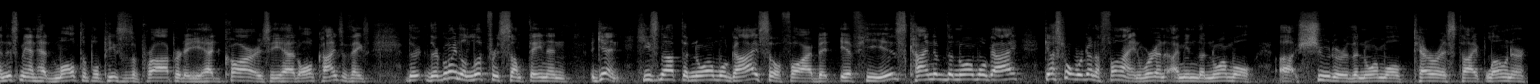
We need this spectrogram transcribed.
and this man had multiple pieces of property. He had cars. He had all kinds of things. They're, they're going to look for something. And again, he's not the normal guy so far. But if he is kind of the normal guy, guess what we're going to find? We're going to, I mean, the normal uh, shooter, the normal terrorist type loner.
